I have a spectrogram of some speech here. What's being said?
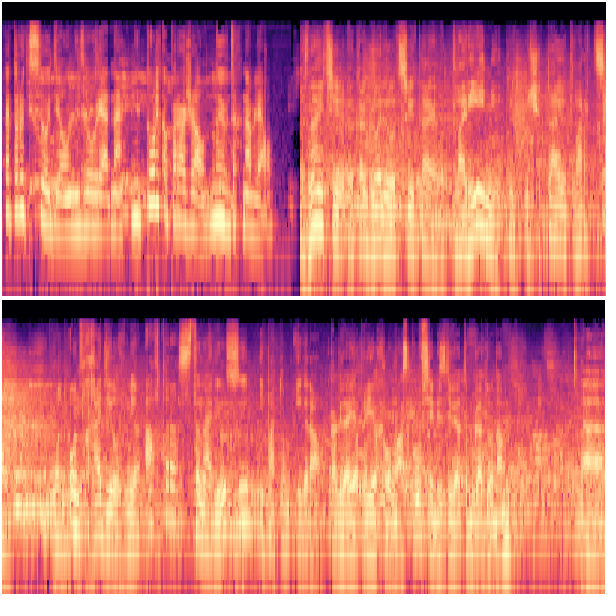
который все делал незаурядно. Не только поражал, но и вдохновлял. Знаете, как говорила Цветаева, творению предпочитаю творца. Вот он входил в мир автора, становился им и потом играл. Когда я приехал в Москву в 79 году, нам, а,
